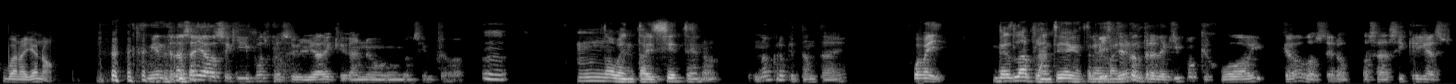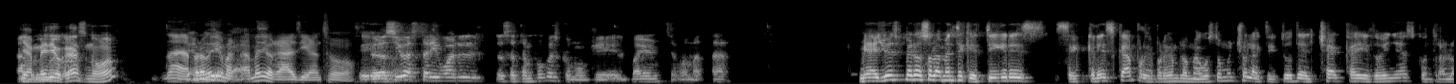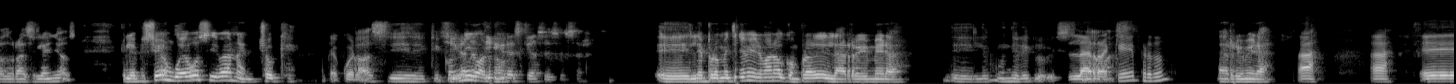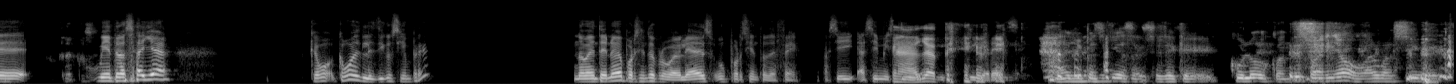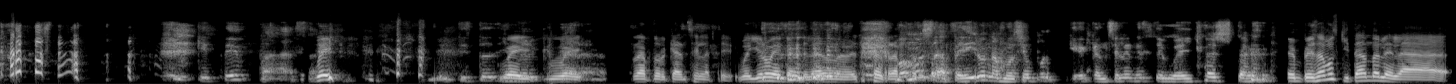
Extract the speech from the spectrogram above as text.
bueno, yo no. Mientras haya dos equipos, posibilidad de que gane uno siempre va. Mm, Un 97, ¿no? No creo que tanta, ¿eh? Güey, ¿ves la plantilla que trae el ¿Viste Bayern? contra el equipo que jugó hoy? Quedó 2-0. O sea, sí que ya es. Y a medio gas, ¿no? Nada, Ya pero a medio, a gas. medio gas llegan su. Sí, Pero sí va a estar igual. O sea, tampoco es como que el Bayern se va a matar. Mira, yo espero solamente que Tigres se crezca, porque, por ejemplo, me gustó mucho la actitud del Chaca y Dueñas contra los brasileños, que le pusieron huevos y iban al choque. De acuerdo. Así de que Si conmigo gana no. Tigres, ¿qué hace César? Eh, le prometí a mi hermano comprarle la remera del Mundial de Clubes. ¿La raqué, perdón? La remera. Ah, ah. eh, Otra cosa. mientras haya. ¿Cómo, cómo les digo siempre? 99% de probabilidades, 1% de fe. Así, así mis Cállate. mis tigres. Ah, yo pensé que ibas a decir de que culo con sueño o algo así, güey. ¿Qué te pasa? Güey, Te estás Güey, güey. Raptor, cancélate. Güey, yo lo voy a cancelar una vez al Raptor. Vamos a pedir una moción porque cancelen este güey. Hashtag. Empezamos quitándole la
